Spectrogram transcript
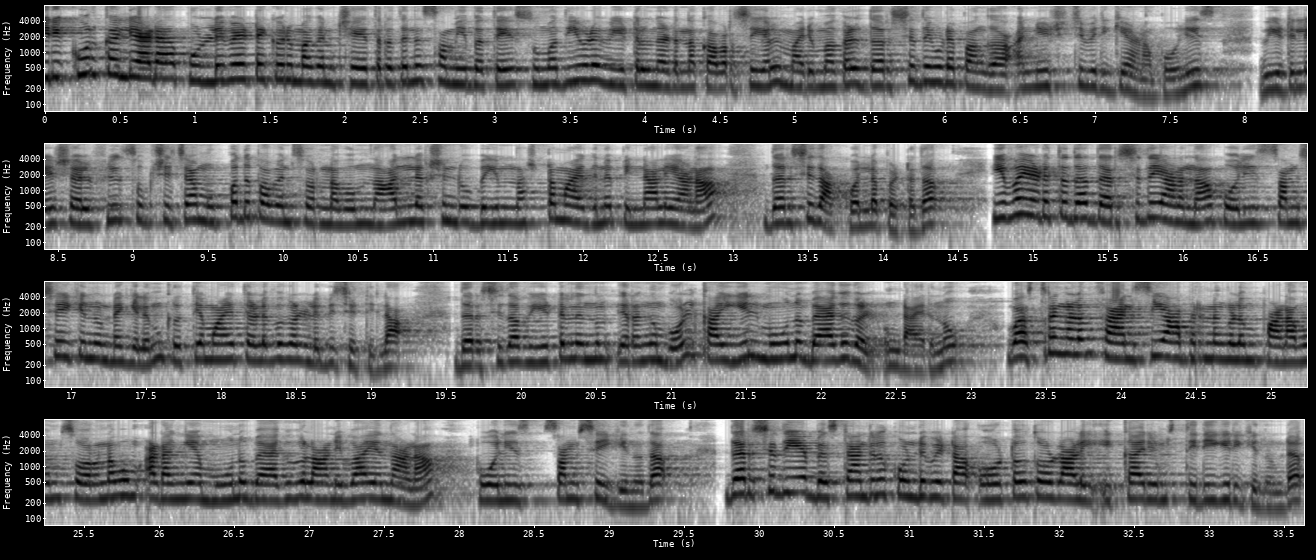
ഇരിക്കൂർ കല്യാട് പുള്ളിവേട്ടയ്ക്കൊരു മകൻ ക്ഷേത്രത്തിന് സമീപത്തെ സുമതിയുടെ വീട്ടിൽ നടന്ന കവർച്ചയിൽ മരുമകൾ ദർശിതയുടെ പങ്ക് അന്വേഷിച്ചു വരികയാണ് പോലീസ്. വീട്ടിലെ ഷെൽഫിൽ സൂക്ഷിച്ച മുപ്പത് പവൻ സ്വർണവും നാല് ലക്ഷം രൂപയും നഷ്ടമായതിന് പിന്നാലെയാണ് ദർശിത കൊല്ലപ്പെട്ടത്. ഇവ എടുത്തത് ദർശിതയാണെന്ന് പോലീസ് സംശയിക്കുന്നുണ്ടെങ്കിലും കൃത്യമായ തെളിവുകൾ ലഭിച്ചിട്ടില്ല. ദർശിത വീട്ടിൽ നിന്നും ഇറങ്ങുമ്പോൾ കയ്യിൽ മൂന്ന് ബാഗുകൾ ഉണ്ടായിരുന്നു. വസ്ത്രങ്ങളും ഫാൻസി ആഭരണങ്ങളും പണവും സ്വർണവും അടങ്ങിയ മൂന്ന് ബാഗുകളാണിവ എന്നാണ് പോലീസ് സംശയിക്കുന്നത്. ദർശിതയെ ബസ് സ്റ്റാൻഡിൽ കൊണ്ടുവിട്ട ഓട്ടോ തൊഴിലാളി ഇക്കാര്യം സ്ഥിരീകരിക്കുന്നുണ്ട്.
